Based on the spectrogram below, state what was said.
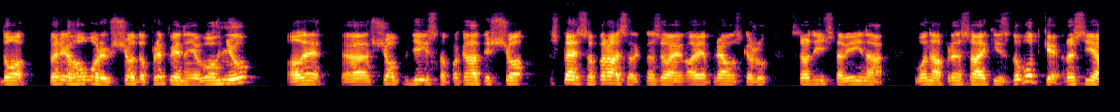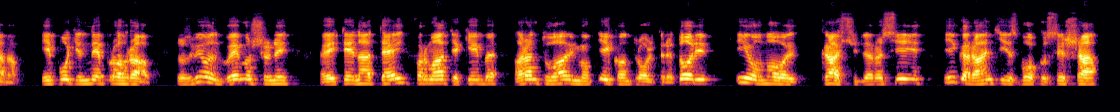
до переговорів щодо припинення вогню, але е, щоб дійсно показати, що спецоперація, так називаємо, а я прямо скажу, стратегічна війна, вона принесла якісь здобутки росіянам, і Путін не програв. Розумію, він вимушений йти на той формат, який би гарантував йому і контроль території, і умови кращі для Росії, і гарантії з боку США,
